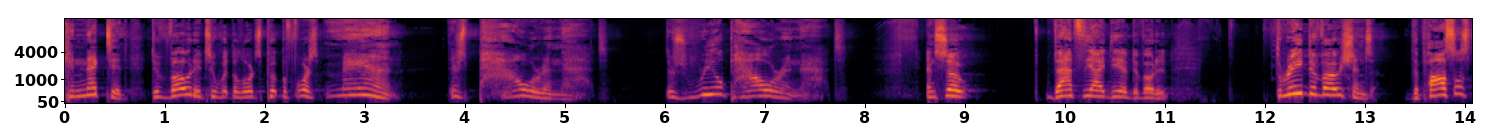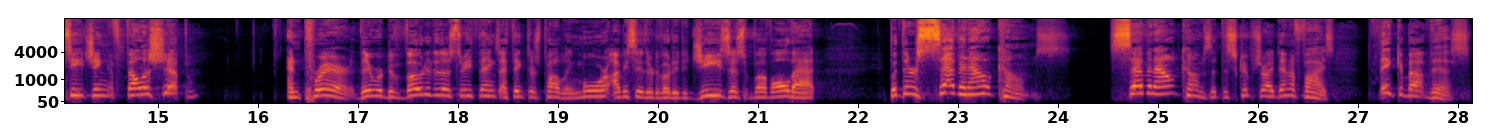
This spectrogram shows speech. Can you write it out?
connected, devoted to what the Lord's put before us. Man, there's power in that. There's real power in that. And so that's the idea of devoted. Three devotions the apostles' teaching, fellowship, and prayer. They were devoted to those three things. I think there's probably more. Obviously, they're devoted to Jesus above all that. But there's seven outcomes. Seven outcomes that the scripture identifies. Think about this.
